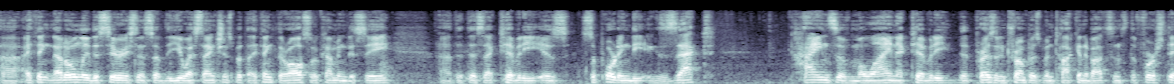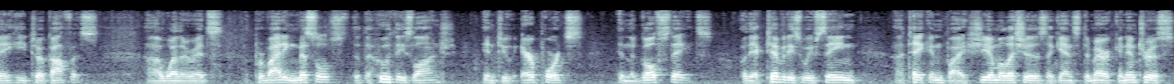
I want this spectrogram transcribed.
uh, I think, not only the seriousness of the U.S. sanctions, but I think they're also coming to see uh, that this activity is supporting the exact kinds of malign activity that President Trump has been talking about since the first day he took office, uh, whether it's providing missiles that the Houthis launched into airports in the Gulf states, or the activities we've seen uh, taken by Shia militias against American interests,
